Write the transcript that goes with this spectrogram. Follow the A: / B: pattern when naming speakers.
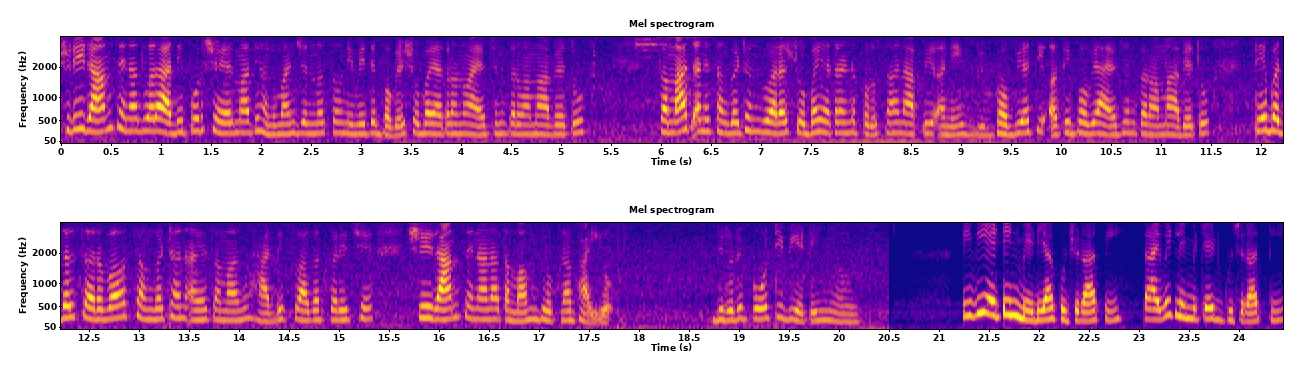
A: શ્રી રામ સેના દ્વારા આદિપુર શહેરમાંથી હનુમાન જન્મોત્સવ નિમિત્તે ભવ્ય શોભાયાત્રાનું આયોજન કરવામાં આવ્યું હતું. સમાજ અને સંગઠન દ્વારા શોભાયાત્રાને પ્રોત્સાહન આપી અને ભવ્યથી અતિભવ્ય આયોજન કરવામાં આવ્યું હતું. તે બદલ સર્વ સંગઠન અને સમાજનું હાર્દિક સ્વાગત કરે છે શ્રી રામ સેનાના તમામ ગ્રુપના ભાઈઓ. Bureau report, TV eighteen news.
B: TV eighteen media Gujarati, private limited Gujarati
